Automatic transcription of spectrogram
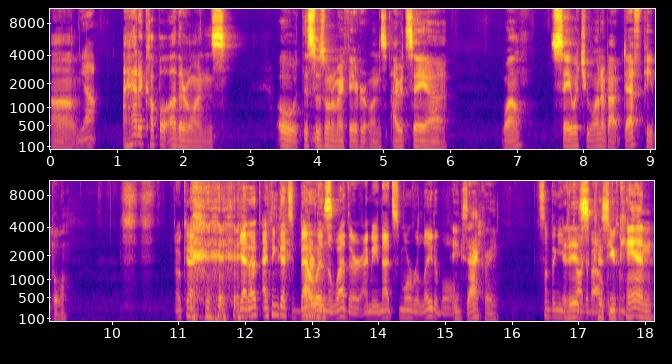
Um Yeah. I had a couple other ones. Oh, this was one of my favorite ones. I would say uh well, say what you want about deaf people. Okay. yeah, that I think that's better was- than the weather. I mean, that's more relatable. exactly. Something you It can is talk about because you com- can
